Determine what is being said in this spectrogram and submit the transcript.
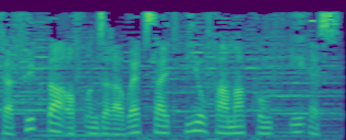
Verfügbar auf unserer Website biopharma.es.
